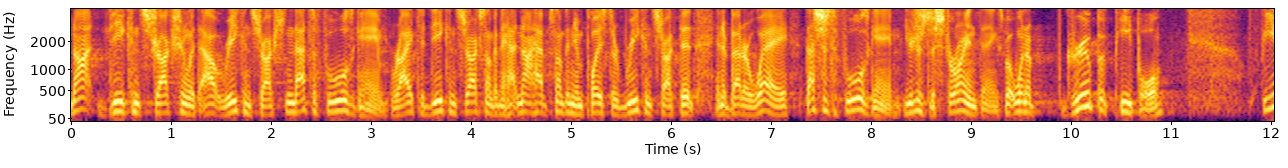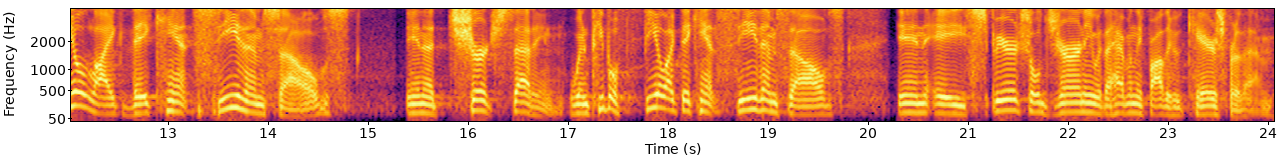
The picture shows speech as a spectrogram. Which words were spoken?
not deconstruction without reconstruction. That's a fool's game, right? To deconstruct something, and not have something in place to reconstruct it in a better way, that's just a fool's game. You're just destroying things. But when a group of people feel like they can't see themselves in a church setting, when people feel like they can't see themselves in a spiritual journey with a Heavenly Father who cares for them,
